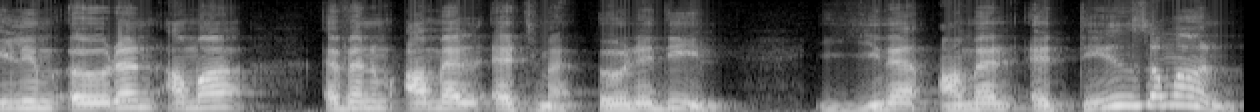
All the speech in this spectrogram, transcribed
ilim öğren ama efendim amel etme. Öyle değil. Yine amel ettiğin zaman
